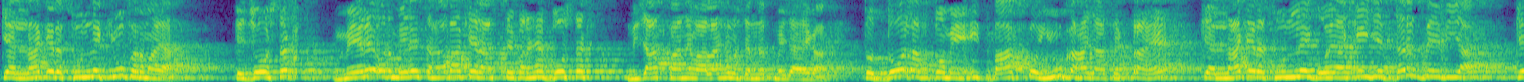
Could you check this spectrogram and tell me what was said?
کہ اللہ کے رسول نے کیوں فرمایا کہ جو شخص میرے اور میرے صحابہ کے راستے پر ہے، وہ شخص نجات پانے والا ہے اور جنت میں جائے گا۔ تو دو لفظوں میں اس بات کو یوں کہا جا سکتا ہے کہ اللہ کے رسول نے گویا کہ یہ درس دے دیا کہ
